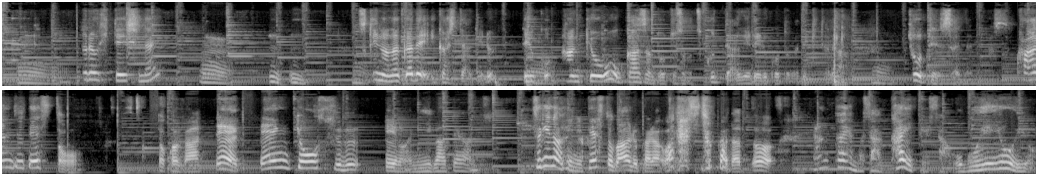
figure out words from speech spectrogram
うん。それを否定しない？うん。うんうん。好きの中で生かしてあげる？っていうこうん。環境をお母さんとお父さんが作ってあげれることができたら、うん。超天才になります。漢字テストとかがあって勉強するっていうのが苦手なんです次の日にテストがあるから私とかだと何回もさ書いてさ覚えようよ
